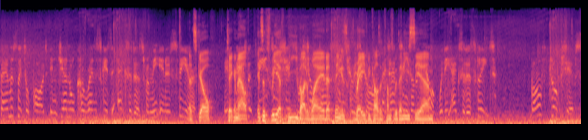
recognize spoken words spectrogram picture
famously took part in General Kerensky's exodus from the inner sphere. Let's go. It Take him out. It's a 3FB, by the way. That thing is great because it comes with an ECM. With the Exodus fleet. Both dropships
